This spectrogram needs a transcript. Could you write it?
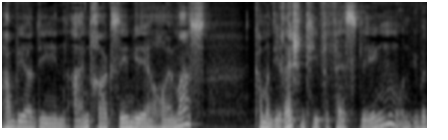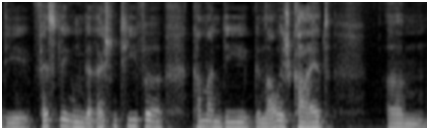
haben wir den Eintrag, sehen wir hier Heumas, kann man die Rechentiefe festlegen und über die Festlegung der Rechentiefe kann man die Genauigkeit ähm,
